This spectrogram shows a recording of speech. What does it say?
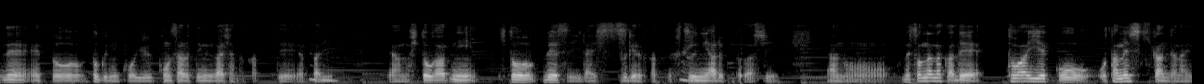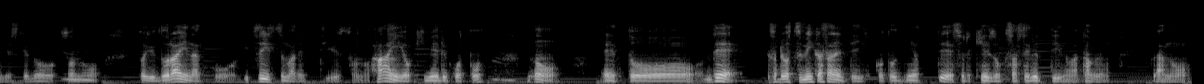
い。で、えっと、特にこういうコンサルティング会社とかってやっぱり、うんあの人がに人ベースに依頼し続けるとかって普通にあることだし、あのでそんな中でとはいえこうお試し期間じゃないんですけど、そのそういうドライなこういついつまでっていうその範囲を決めることの、えっと、でそれを積み重ねていくことによってそれ継続させるっていうのは多分あの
